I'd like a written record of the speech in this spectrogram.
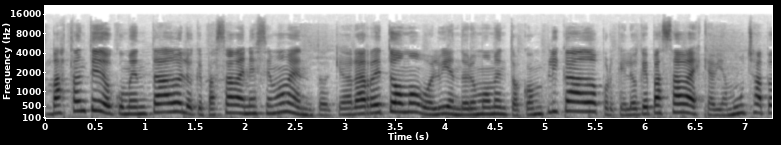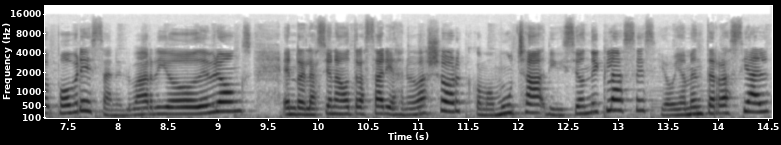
bastante documentado lo que pasaba en ese momento, que ahora retomo, volviendo, era un momento complicado, porque lo que pasaba es que había mucha po- pobreza en el barrio de Bronx en relación a otras áreas de Nueva York, como mucha división de clases y obviamente racial,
